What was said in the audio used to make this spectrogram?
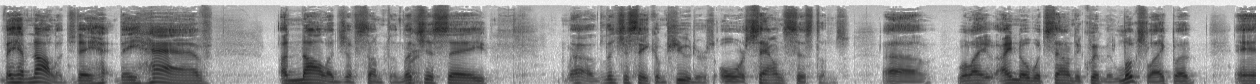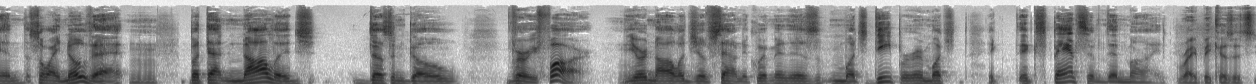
they have knowledge. They ha- they have a knowledge of something. Let's just say uh, let's just say computers or sound systems. Uh, well, I, I know what sound equipment looks like, but and so I know that, but that knowledge doesn't go very far. Your knowledge of sound equipment is much deeper and much e- expansive than mine Right, because it's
